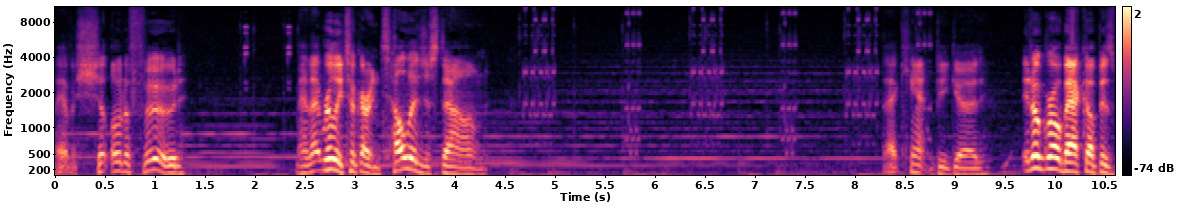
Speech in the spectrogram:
They have a shitload of food. Man, that really took our intelligence down. That can't be good. It'll grow back up as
